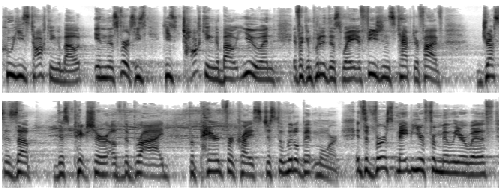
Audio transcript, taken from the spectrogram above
who he's talking about in this verse. He's, he's talking about you. And if I can put it this way, Ephesians chapter 5 dresses up this picture of the bride prepared for Christ just a little bit more. It's a verse maybe you're familiar with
